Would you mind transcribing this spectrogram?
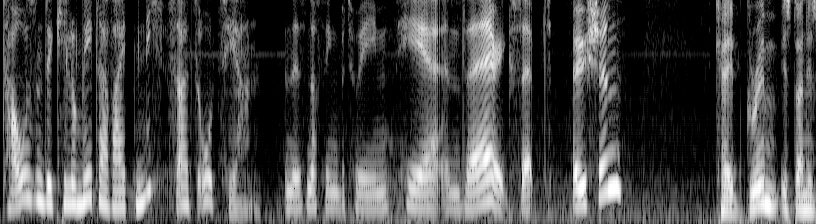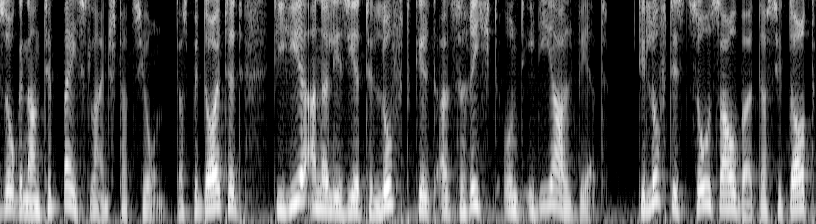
tausende Kilometer weit nichts als Ozean. Cape Grim ist eine sogenannte Baseline-Station. Das bedeutet, die hier analysierte Luft gilt als Richt- und Idealwert. Die Luft ist so sauber, dass sie dort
